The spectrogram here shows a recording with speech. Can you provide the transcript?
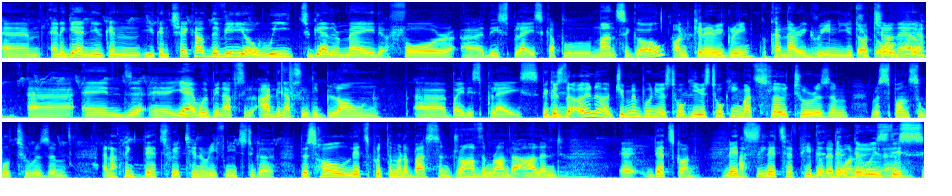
Um, and again, you can you can check out the video we together made for uh, this place a couple months ago on Canary Green, Canary Green YouTube channel. yeah. Uh, and uh, yeah, we've been absolutely I've been absolutely blown uh, by this place because the owner. Do you remember when he was talking? He was talking about slow tourism, responsible tourism, and I think that's where Tenerife needs to go. This whole let's put them on a bus and drive them around the island, mm. that's gone let's let's have people that, that want to. There was um, this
